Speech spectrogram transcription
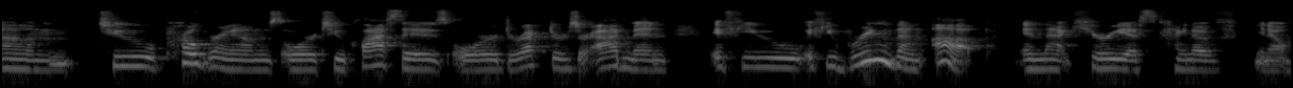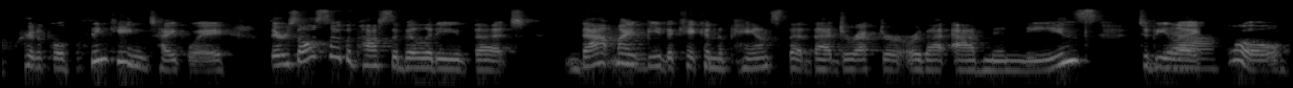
um, to programs or to classes or directors or admin if you if you bring them up in that curious kind of you know critical thinking type way there's also the possibility that that might be the kick in the pants that that director or that admin needs to be yeah. like oh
